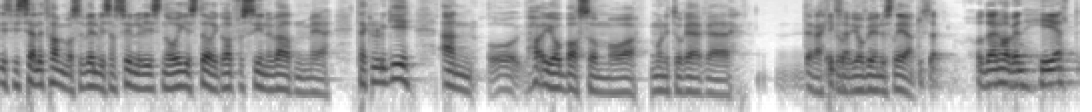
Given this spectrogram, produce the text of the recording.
hvis vi ser litt fremover, så vil vi sannsynligvis Norge i større grad forsyne verden med teknologi enn å ha jobber som å monitorere direkte og jobbe i industrien. Exakt. Og der har vi en helt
